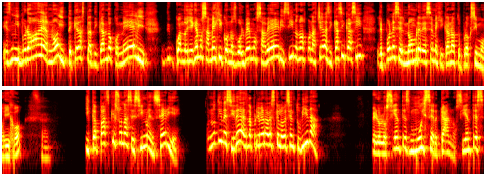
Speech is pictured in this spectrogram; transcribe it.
es mi brother, ¿no? Y te quedas platicando con él y cuando lleguemos a México nos volvemos a ver y sí, nos vamos por unas chelas y casi, casi le pones el nombre de ese mexicano a tu próximo hijo. Y capaz que es un asesino en serie. No tienes idea, es la primera vez que lo ves en tu vida. Pero lo sientes muy cercano, sientes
